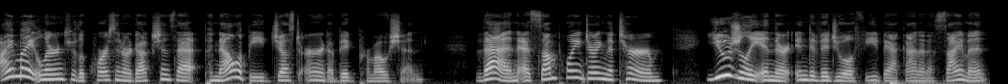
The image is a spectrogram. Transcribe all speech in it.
I might learn through the course introductions that Penelope just earned a big promotion. Then, at some point during the term, usually in their individual feedback on an assignment,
